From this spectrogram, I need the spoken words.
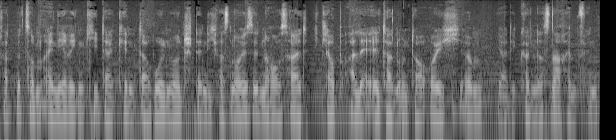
Gerade mit so einem einjährigen Kita-Kind, da holen wir uns ständig was Neues in den Haushalt. Ich glaube, alle Eltern unter euch, ähm, ja, die können das nachempfinden.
